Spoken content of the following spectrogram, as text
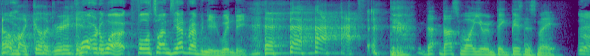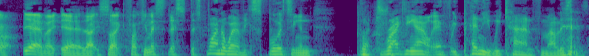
Oh my god, really? Quarter to work, four times the ad revenue, Windy. That, that's why you're in big business, mate. Yeah, yeah, mate. Yeah, that's like fucking. Let's let's let's find a way of exploiting and like dragging out every penny we can from our listeners.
